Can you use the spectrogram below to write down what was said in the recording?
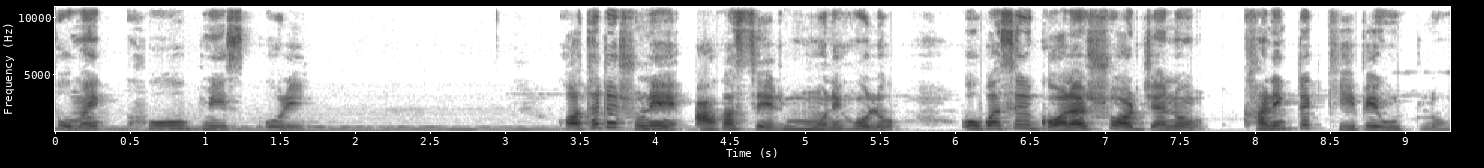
তোমায় খুব মিস করি। কথাটা শুনে আকাশের মনে হলো ওপাশের গলার স্বর যেন খানিকটা কেঁপে উঠল।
